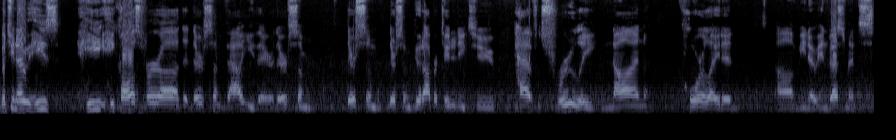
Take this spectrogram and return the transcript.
but you know, he's he he calls for uh, that. There's some value there. There's some there's some there's some good opportunity to have truly non-correlated, um, you know, investments.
